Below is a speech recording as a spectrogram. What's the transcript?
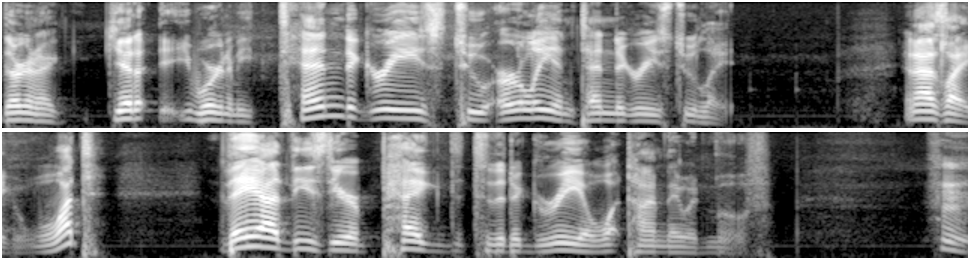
they're to get, we're going to be 10 degrees too early and 10 degrees too late. And I was like, what? They had these deer pegged to the degree of what time they would move. Hmm.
